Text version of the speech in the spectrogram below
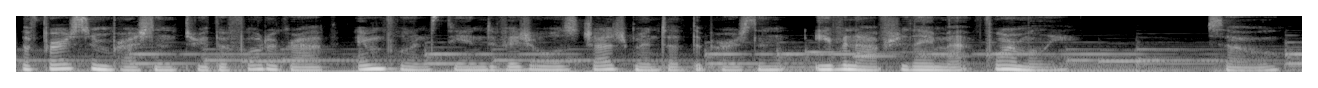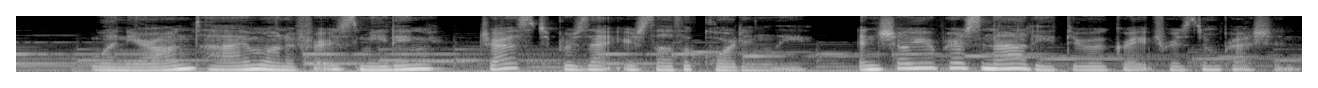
The first impression through the photograph influenced the individual's judgment of the person even after they met formally. So, when you're on time on a first meeting, dress to present yourself accordingly and show your personality through a great first impression.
